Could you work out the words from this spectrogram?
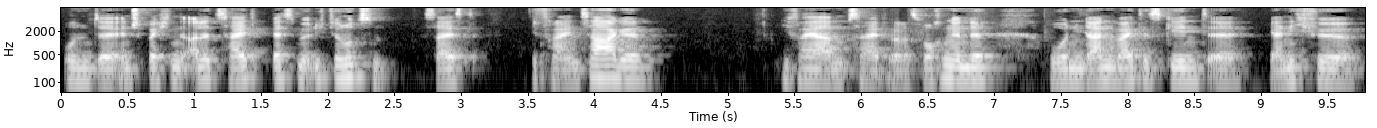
und äh, entsprechend alle Zeit bestmöglich zu nutzen. Das heißt, die freien Tage, die Feierabendzeit oder das Wochenende wurden dann weitestgehend äh, ja nicht für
